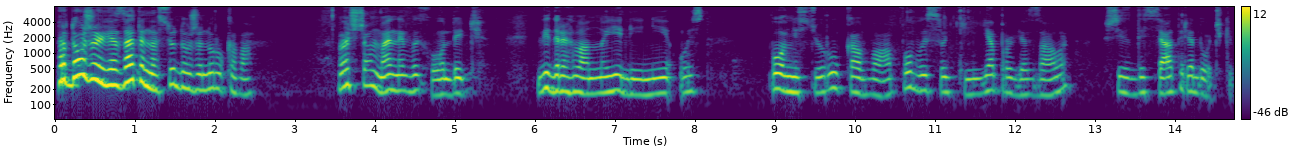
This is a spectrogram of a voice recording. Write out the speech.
Продовжую в'язати на всю довжину рукава. Ось що в мене виходить від регланної лінії. Ось повністю рукава по висоті я пров'язала 60 рядочків.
